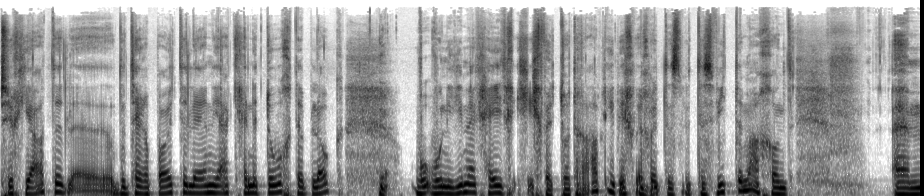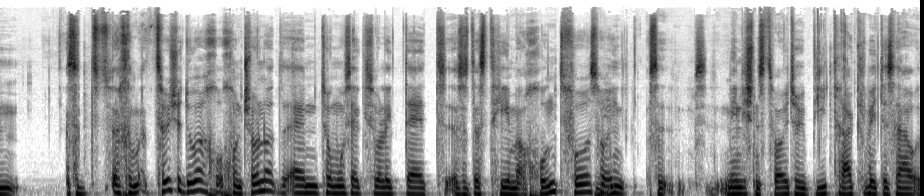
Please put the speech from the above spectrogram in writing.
Psychiater äh, oder Therapeuten lerne ich auch kennen durch den Blog, Ja. wo, wo ich wie merke, hey, ich, ich will da dranbleiben, ich, ich will das, das weitermachen. Und ähm, also zwischendurch kommt schon noch ähm, die Homosexualität, also das Thema kommt vor, so in, also mindestens zwei, drei Beiträge wird das auch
